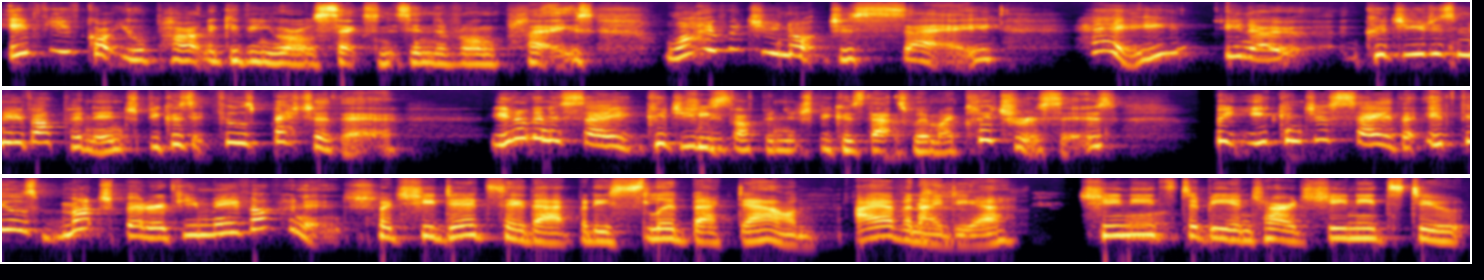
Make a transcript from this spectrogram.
if you've got your partner giving you oral sex and it's in the wrong place, why would you not just say? Hey, you know, could you just move up an inch because it feels better there? You're not going to say, could you She's... move up an inch because that's where my clitoris is? But you can just say that it feels much better if you move up an inch. But she did say that, but he slid back down. I have an idea. She needs to be in charge. She needs to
